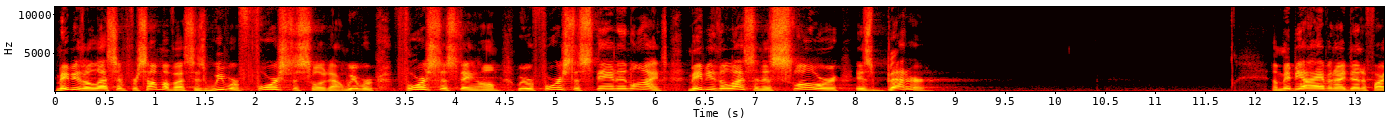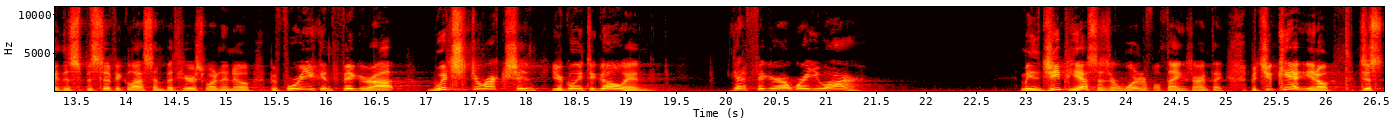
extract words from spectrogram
Maybe the lesson for some of us is we were forced to slow down. We were forced to stay home. We were forced to stand in lines. Maybe the lesson is slower is better. Now, maybe I haven't identified the specific lesson, but here's what I know. Before you can figure out which direction you're going to go in, you got to figure out where you are. I mean, GPSs are wonderful things, aren't they? But you can't, you know, just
